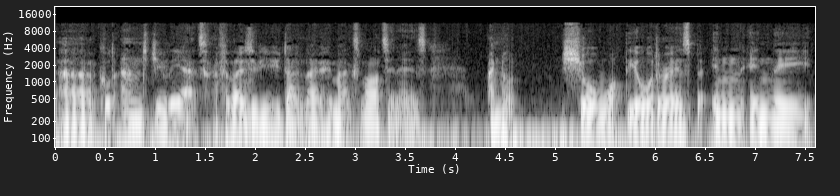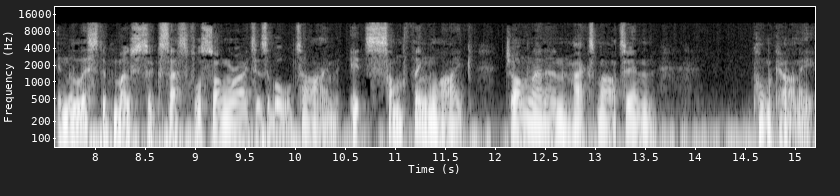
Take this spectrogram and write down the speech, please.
uh, called And Juliet. And for those of you who don't know who Max Martin is, I'm not sure what the order is, but in, in the in the list of most successful songwriters of all time, it's something like John Lennon, Max Martin, Paul McCartney,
